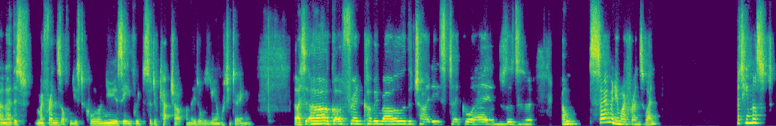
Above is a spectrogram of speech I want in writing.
And I had this, my friends often used to call on New Year's Eve, we'd sort of catch up and they'd always, you know, what are you doing? And I said, Oh, I've got a friend coming round with the Chinese takeaway. And and so many of my friends went, but he must,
